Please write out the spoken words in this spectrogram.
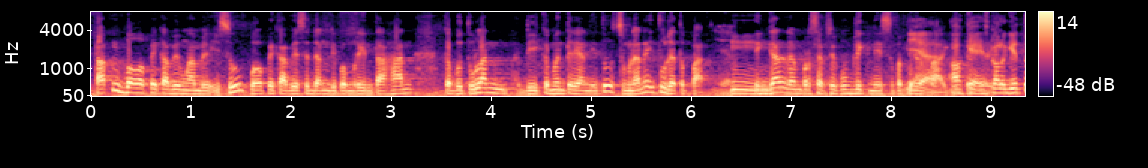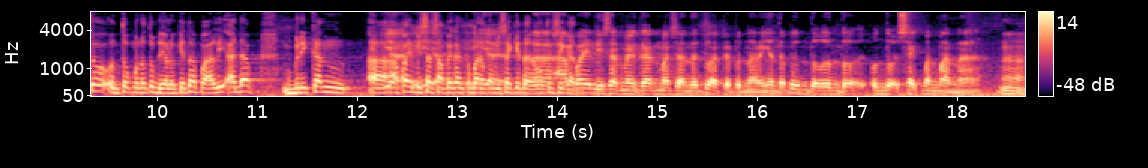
Tapi bahwa PKB mengambil isu, bahwa PKB sedang di pemerintahan, kebetulan di kementerian itu sebenarnya itu udah tepat. Tinggal dalam persepsi publik nih seperti Iya, apa. gitu. Oke, kalau gitu untuk menutup dialog kita Pak Ali, Anda berikan uh, Iya, apa yang bisa iya, sampaikan kepada iya. pemirsa kita waktu Nah, singkat. Apa yang disampaikan Mas Hanta itu ada benarnya, tapi untuk untuk untuk segmen mana? Nah.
